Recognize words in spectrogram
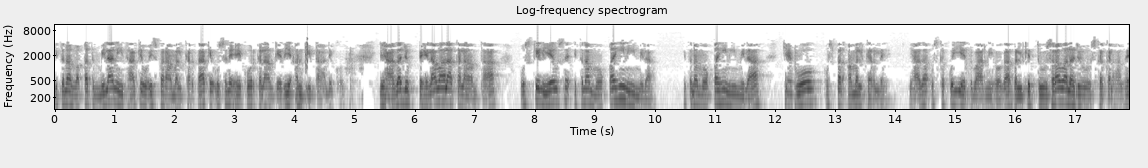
اتنا وقت ملا نہیں تھا کہ وہ اس پر عمل کرتا کہ اس نے ایک اور کلام کہہ دیا انتی تعلق لہذا جو پہلا والا کلام تھا، اس کے لیے اسے اتنا موقع ہی نہیں ملا، اتنا موقع ہی نہیں ملا کہ وہ اس پر عمل کر لے۔ لہذا اس کا کوئی اعتبار نہیں ہوگا، بلکہ دوسرا والا جو اس کا کلام ہے،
